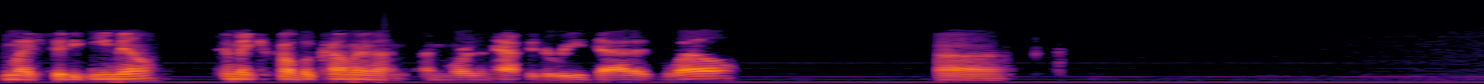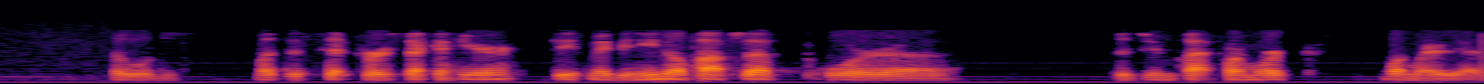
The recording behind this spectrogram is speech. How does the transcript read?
my city email to make your public comment, I'm, I'm more than happy to read that as well. Uh, so we'll just let this sit for a second here, see if maybe an email pops up or uh, the Zoom platform works one way or the other.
